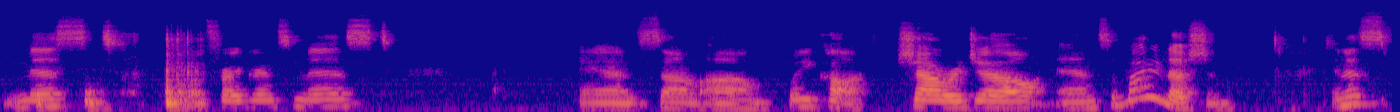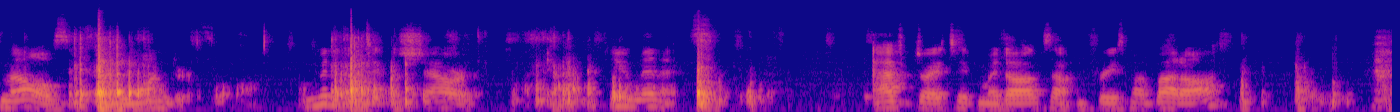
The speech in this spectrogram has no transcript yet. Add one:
mist, fragrance mist, and some, um, what do you call it, shower gel, and some body lotion. And it smells wonderful. I'm going to go take a shower in a few minutes after I take my dogs out and freeze my butt off.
